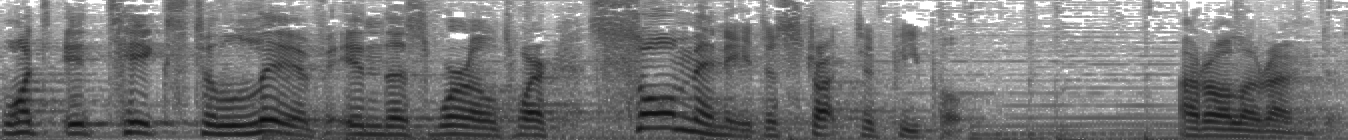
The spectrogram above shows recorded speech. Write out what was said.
what it takes to live in this world where so many destructive people are all around us.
